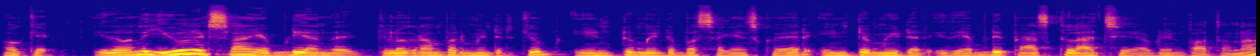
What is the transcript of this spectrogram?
okay இதை வந்து யூனிட்ஸ்லாம் எப்படி அந்த kilogram per metre cube into metre per second square into metre இது எப்படி பாஸ்கல் ஆச்சு அப்படின்னு பார்த்தோன்னா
